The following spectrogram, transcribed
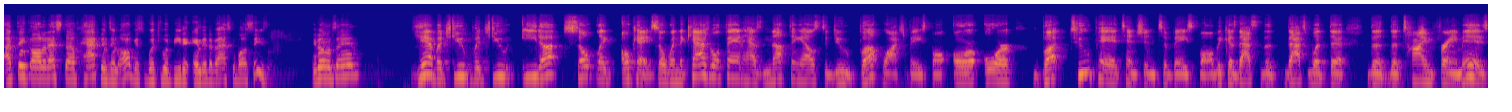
I think all of that stuff happens in August, which would be the end of the basketball season. You know what I'm saying? Yeah, but you but you eat up so like okay, so when the casual fan has nothing else to do but watch baseball or or but to pay attention to baseball because that's the that's what the the the time frame is,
